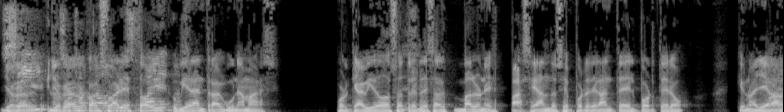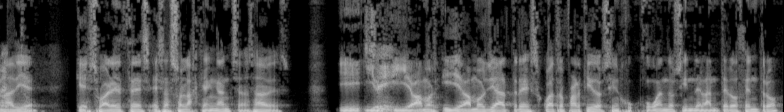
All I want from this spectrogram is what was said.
Yo sí, creo, yo creo que con Suárez hoy nos- hubiera entrado alguna más. Porque ha habido dos o tres de esos balones paseándose por delante del portero que no ha llegado Correcto. nadie, que Suárez es- esas son las que enganchan, ¿sabes? Y, y- Sí. y llevamos, y llevamos ya tres, cuatro partidos sin, ju- jugando sin delantero centro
